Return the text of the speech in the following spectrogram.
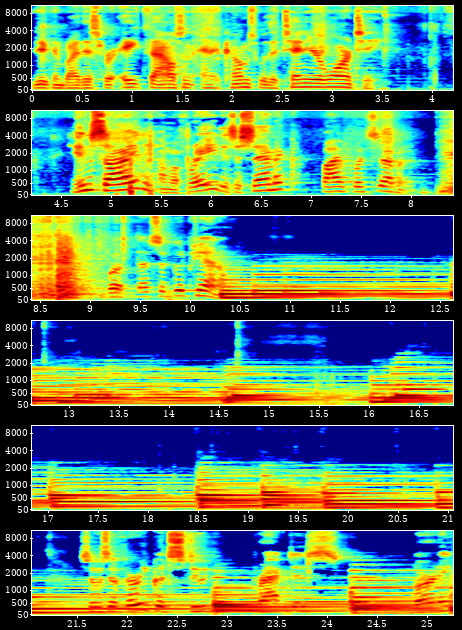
you can buy this for 8,000 and it comes with a 10-year warranty. Inside, I'm afraid it's a Samick 5 foot 7. But that's a good piano. So it's a very good student practice, learning,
